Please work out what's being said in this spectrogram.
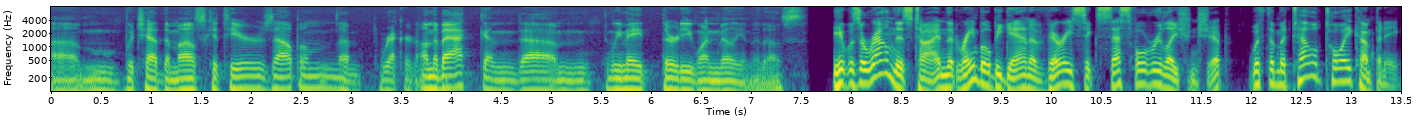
um, which had the Mouseketeers album the record on the back, and um, we made 31 million of those. It was around this time that Rainbow began a very successful relationship with the Mattel Toy Company.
